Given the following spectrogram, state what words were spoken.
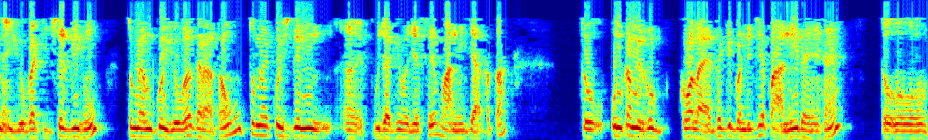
मैं योगा टीचर भी हूँ तो मैं उनको योगा कराता हूँ। तो मैं कुछ दिन पूजा की वजह से वहाँ नहीं जा रहा था। तो उनका मेरे को कॉल आया था कि पंडित जी आप आ नहीं रहे हैं। तो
